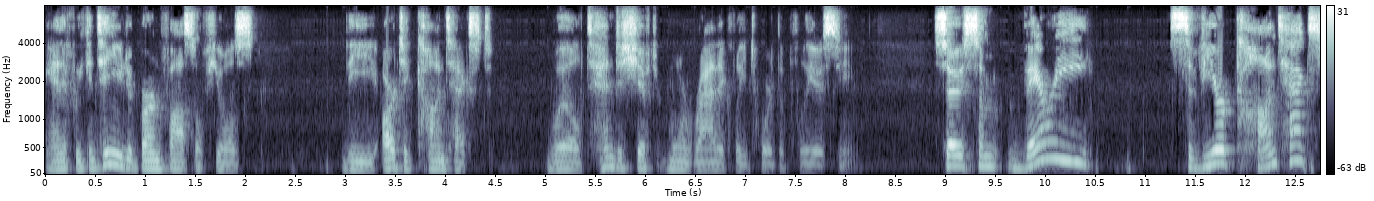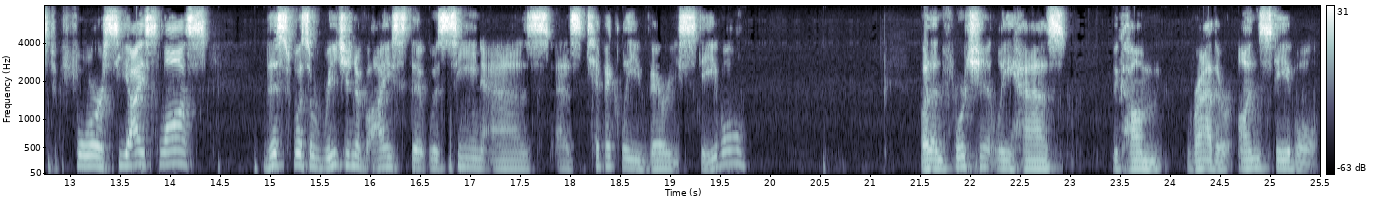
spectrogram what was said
And if we continue to burn fossil fuels, the Arctic context will tend to shift more radically toward the Paleocene. So some very severe context for sea ice loss. This was a region of ice that was seen as, as typically very stable, but unfortunately has become rather unstable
